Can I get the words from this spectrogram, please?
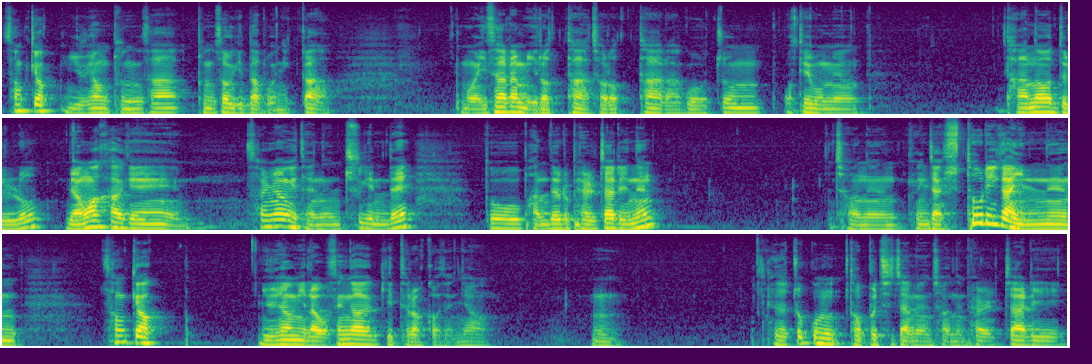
성격 유형 분사, 분석이다 보니까 뭐 이 사람이 이렇다 저렇다라고 좀 어떻게 보면 단어들로 명확하게 설명이 되는 축인데 또 반대로 별자리는 저는 굉장히 스토리가 있는 성격 유형이라고 생각이 들었거든요. 음. 그래서 조금 덧붙이자면 저는 별자리는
